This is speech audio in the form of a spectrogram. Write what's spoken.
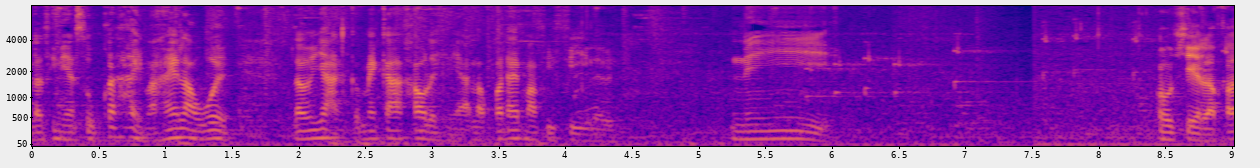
แล้วทีเนี้ยซุปก็ถ่ายมาให้เราเว้ย แล้วหยาดก็ไม่กล้าเข้าเลยทีเนี้ยเราก็ได้มาฟรีๆเลย นี่โอเคแล้วก็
